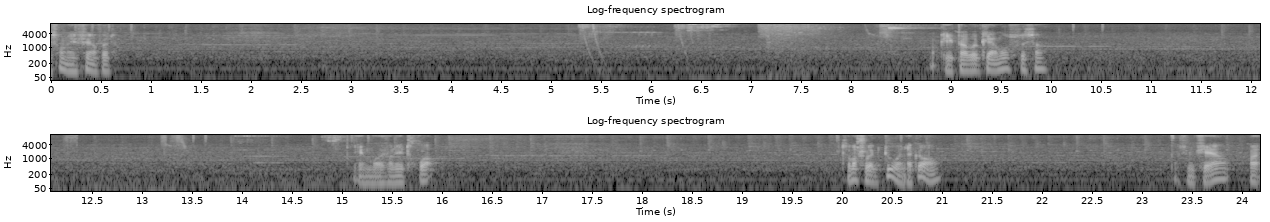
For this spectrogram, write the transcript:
Son effet en fait Ok, il peut invoquer un monstre, c'est ça Et moi j'en ai trois. Ça marche avec tout, hein, d'accord. Hein. Cimetière, ouais.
